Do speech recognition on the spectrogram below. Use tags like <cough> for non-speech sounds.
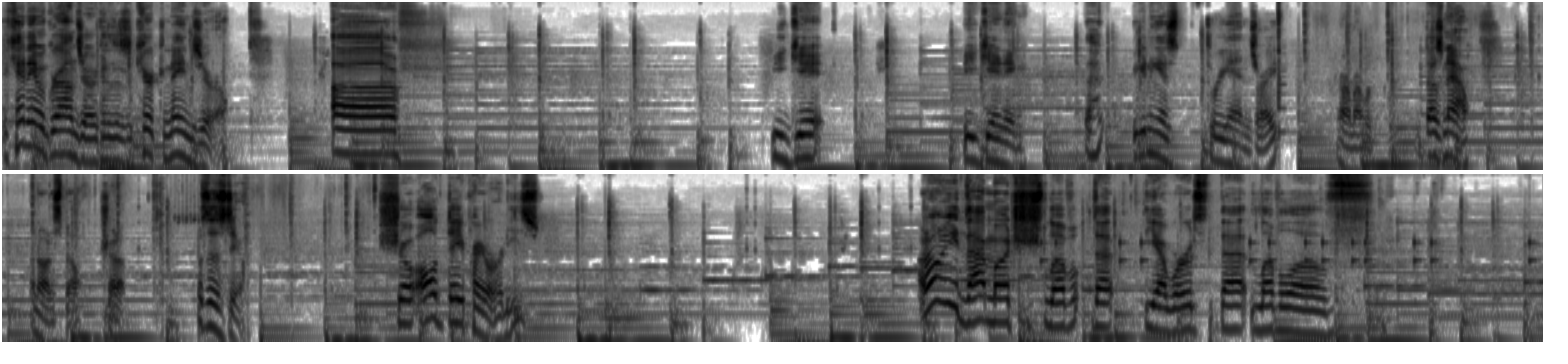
I can't name a ground zero because there's a character named zero. Uh begin beginning. The beginning has three ends, right? I don't remember. It does now. I know how to spell. Shut up. What's this do? Show all day priorities. I don't need that much level, that, yeah, words, that level of,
